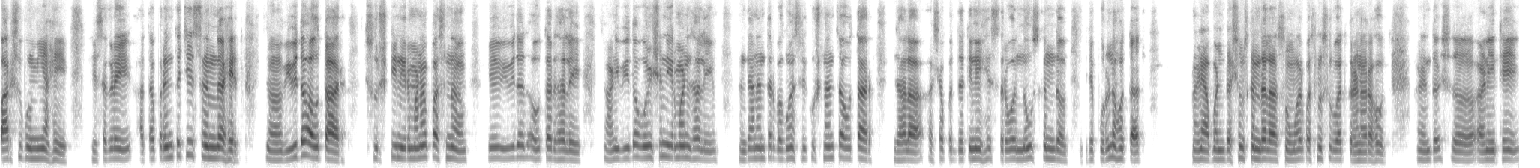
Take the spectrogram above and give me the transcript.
पार्श्वभूमी आहे. हे सगळे आतापर्यंतचे संद आहेत. विविध अवतार सृष्टी निर्माणापासनं हे विविध अवतार झाले आणि विविध वंश निर्माण झाले. आणि त्यानंतर भगवान श्रीकृष्णांचा अवतार झाला. अशा पद्धतीने हे सर्व नऊ स्कंद इथे पूर्ण होतात. आणि आपण दशम स्कंदाला सोमवारपासून सुरुवात करणार आहोत. आणि दश आणि इथे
